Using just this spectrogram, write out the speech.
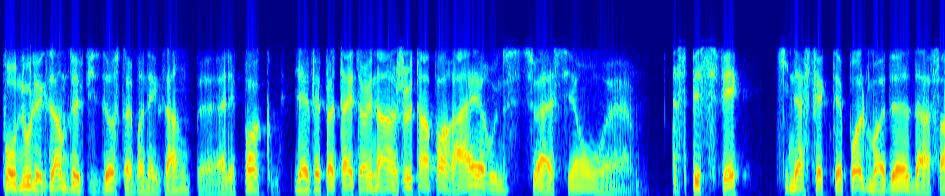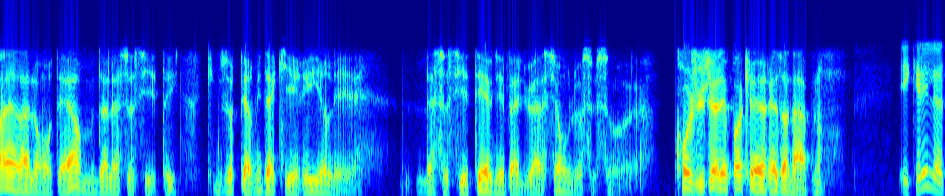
pour nous, l'exemple de Visa, c'est un bon exemple. À l'époque, il y avait peut-être un enjeu temporaire ou une situation spécifique qui n'affectait pas le modèle d'affaires à long terme de la société, qui nous a permis d'acquérir la société à une évaluation, là, c'est ça, euh, qu'on jugeait à l'époque euh, raisonnable. Et quel est le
